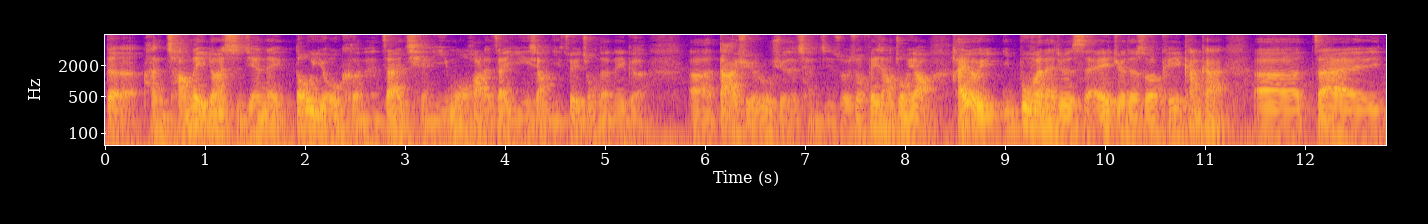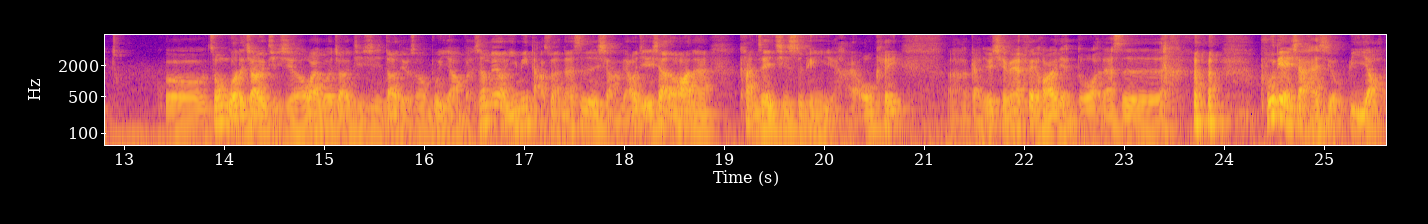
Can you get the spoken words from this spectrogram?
的很长的一段时间内都有可能在潜移默化的在影响你最终的那个呃大学入学的成绩，所以说非常重要。还有一部分呢，就是哎觉得说可以看看呃在呃中国的教育体系和外国教育体系到底有什么不一样。本身没有移民打算，但是想了解一下的话呢，看这一期视频也还 OK。呃，感觉前面废话有点多，但是 铺垫一下还是有必要的，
